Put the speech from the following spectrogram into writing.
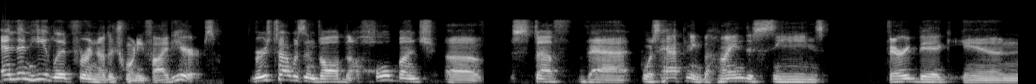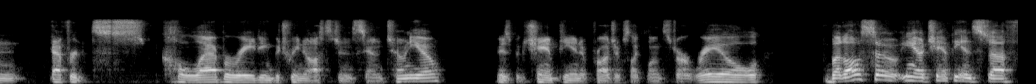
And then he lived for another 25 years. Bruce Todd was involved in a whole bunch of stuff that was happening behind the scenes, very big in efforts collaborating between Austin and San Antonio. He a big champion of projects like Lone Star Rail, but also, you know, champion stuff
